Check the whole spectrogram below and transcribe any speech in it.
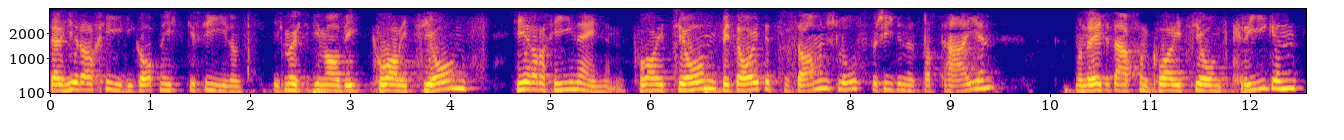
der Hierarchie, die Gott nicht gefiel. Und ich möchte die mal die Koalitionshierarchie nennen. Koalition bedeutet Zusammenschluss verschiedener Parteien. Man redet auch von Koalitionskriegen.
